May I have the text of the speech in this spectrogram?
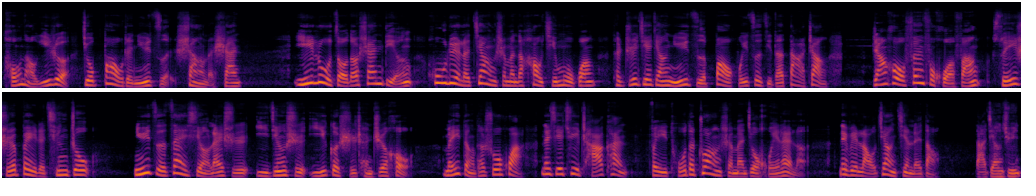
头脑一热，就抱着女子上了山。一路走到山顶，忽略了将士们的好奇目光，他直接将女子抱回自己的大帐，然后吩咐伙房随时备着清粥。女子再醒来时，已经是一个时辰之后。没等他说话，那些去查看匪徒的壮士们就回来了。那位老将进来道：“大将军，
